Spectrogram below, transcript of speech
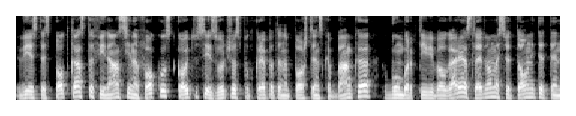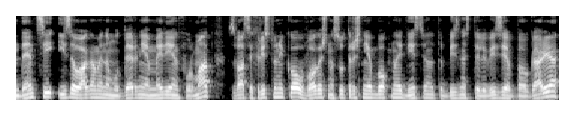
Вие сте с подкаста Финанси на фокус, който се излучва с подкрепата на Пощенска банка. В Bloomberg TV България следваме световните тенденции и залагаме на модерния медиен формат. С вас е Христо Никол, водещ на сутрешния блок на единствената бизнес телевизия в България.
